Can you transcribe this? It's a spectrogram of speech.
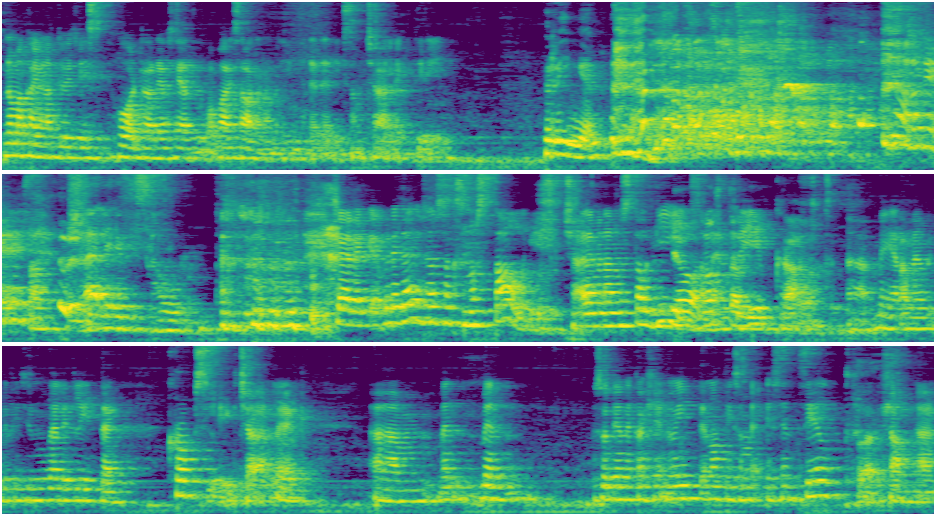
No, man kan ju naturligtvis hårdra det och säga att vad är Sagan om ringen? Är det liksom kärlek till... Ringen? ja, det Kärleken till Sauron. Kärlek, men det där är en slags nostalgisk kärlek, jag menar nostalgi Ja, som en nostalgi. drivkraft äh, mera, men det finns ju nog väldigt lite kroppslig kärlek. Ehm, men, men, så den är kanske nog inte någonting som är essentiellt för genren.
